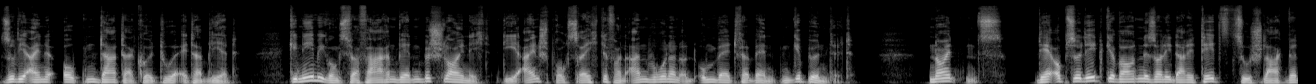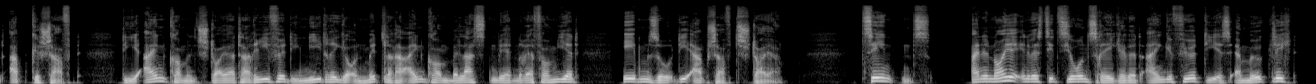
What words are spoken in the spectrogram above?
sowie eine Open-Data-Kultur etabliert. Genehmigungsverfahren werden beschleunigt, die Einspruchsrechte von Anwohnern und Umweltverbänden gebündelt. Neuntens. Der obsolet gewordene Solidaritätszuschlag wird abgeschafft. Die Einkommenssteuertarife, die niedrige und mittlere Einkommen belasten, werden reformiert, ebenso die Erbschaftssteuer. Zehntens. Eine neue Investitionsregel wird eingeführt, die es ermöglicht,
